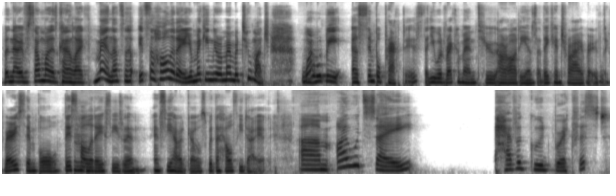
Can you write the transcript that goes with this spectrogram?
But now, if someone is kind of like, "Man, that's a, it's the holiday. You're making me remember too much." What would be a simple practice that you would recommend to our audience that they can try, very like very simple this holiday season, and see how it goes with a healthy diet? Um, I would say have a good breakfast,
